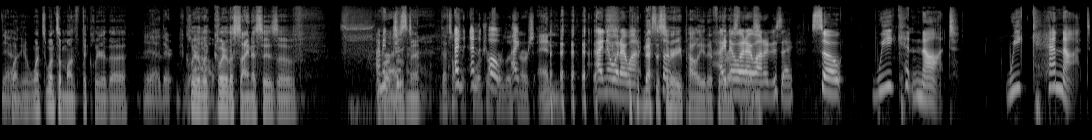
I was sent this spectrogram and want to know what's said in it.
Yeah. One- you know, once once a month to clear the yeah, they're clear wow. the clear the sinuses of I mean, just movement That sounds And- like and- oh, for I- and I know what I want. necessary So, palliative for the I rest know of what I us. wanted to say. So we cannot, we cannot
